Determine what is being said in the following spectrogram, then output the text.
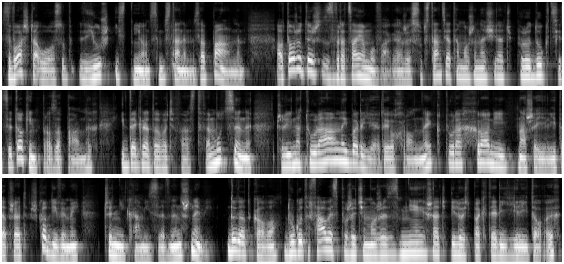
zwłaszcza u osób z już istniejącym stanem zapalnym. Autorzy też zwracają uwagę, że substancja ta może nasilać produkcję cytokin prozapalnych i degradować warstwę mucyny, czyli naturalnej bariery ochronnej, która chroni nasze jelita przed szkodliwymi czynnikami zewnętrznymi. Dodatkowo, długotrwałe spożycie może zmniejszać ilość bakterii jelitowych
